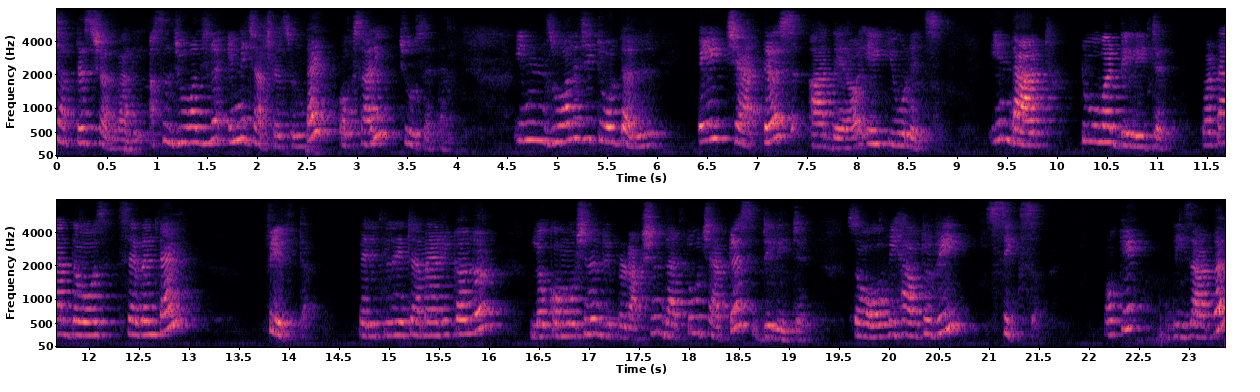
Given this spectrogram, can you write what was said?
చాప్టర్స్ చదవాలి? అసలు జువాలజీలో ఎన్ని చాప్టర్స్ ఉంటాయి? ఒకసారి చూసేద్దాం. In zoology total eight chapters are there are eight units in that two were deleted what are those seventh and fifth periplaneta americana locomotion and reproduction that two chapters deleted. So we have to read six. Okay? These are the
